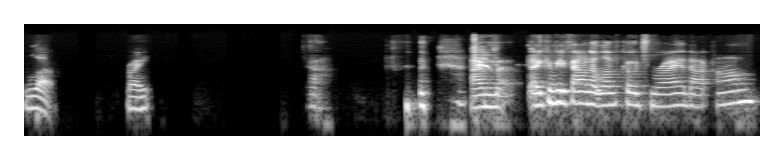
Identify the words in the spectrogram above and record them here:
Love, right? Yeah. I'm I can be found at lovecoachmariah.com.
